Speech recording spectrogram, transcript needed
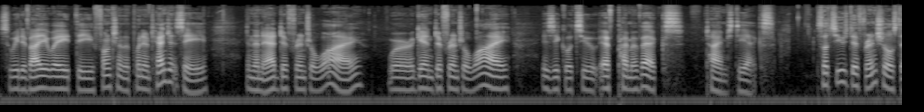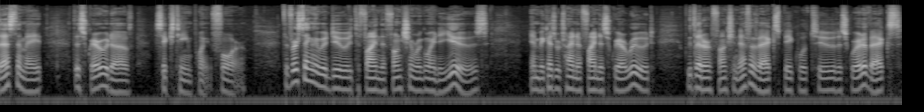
so we'd evaluate the function of the point of tangency and then add differential y, where again differential y is equal to f prime of x times dx. So let's use differentials to estimate the square root of 16.4. The first thing we would do is to find the function we're going to use, and because we're trying to find a square root, we let our function f of x be equal to the square root of x,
